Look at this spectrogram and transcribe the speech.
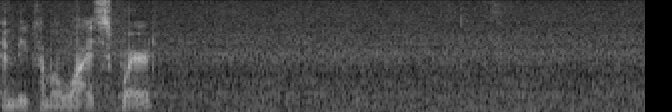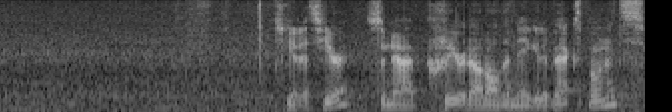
and become a y squared. to get us here. So now I've cleared out all the negative exponents.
